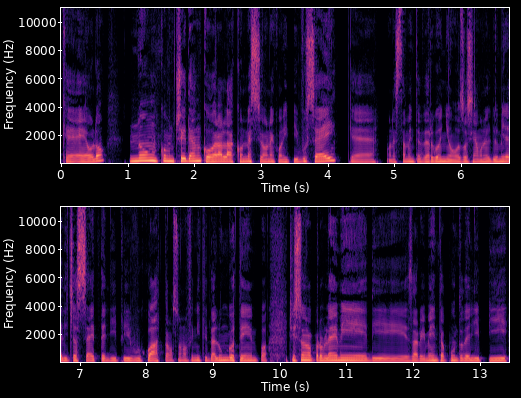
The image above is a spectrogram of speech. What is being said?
che è Eolo, non concede ancora la connessione con IPv6, che è onestamente vergognoso. Siamo nel 2017, gli IPv4 sono finiti da lungo tempo, ci sono problemi di esaurimento appunto degli IP.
